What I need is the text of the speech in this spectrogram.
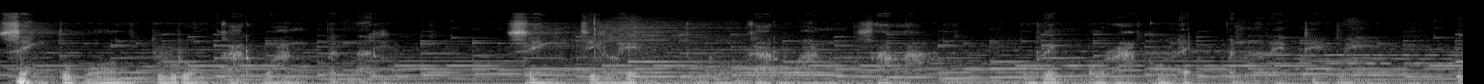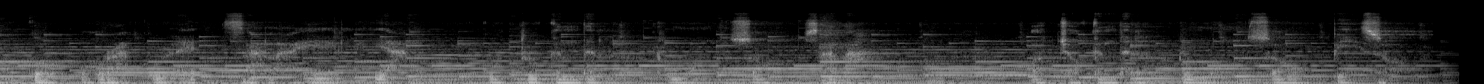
sing tuwa durung karuan bener. Sing cilik durung karuan salah. Urip ora golek bener dhewe. Uga ora golek salah ya kudu kendel rumangsa salah. Aja kendel rumangsa bisa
